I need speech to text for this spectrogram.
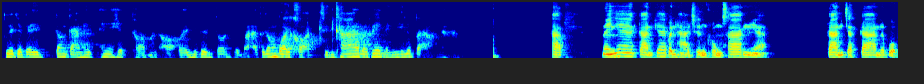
เพื่อจะไปต้องการให้เห็ดถอบมันออกอะไรนี้เป็นต้นผมว่าอาจจะต้องบอยคอรดสินค้าประเภทอย่างนี้หรือเปล่านะครับครับในแง่การแก้ปัญหาเชิงโครงสร้างเนี่ยการจัดการระบบ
